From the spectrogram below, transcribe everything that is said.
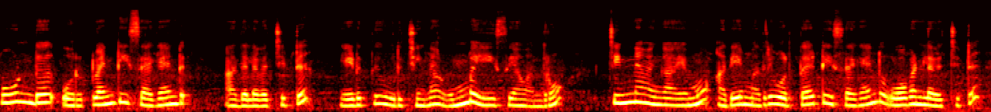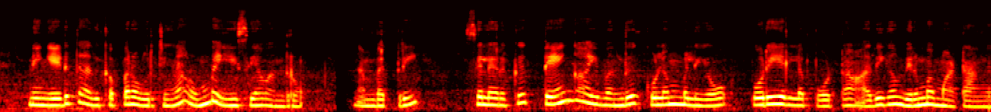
பூண்டு ஒரு டுவெண்ட்டி செகண்ட் அதில் வச்சுட்டு எடுத்து உரிச்சிங்கன்னா ரொம்ப ஈஸியாக வந்துடும் சின்ன வெங்காயமும் அதே மாதிரி ஒரு தேர்ட்டி செகண்ட் ஓவனில் வச்சுட்டு நீங்கள் எடுத்து அதுக்கப்புறம் உரிச்சிங்கன்னா ரொம்ப ஈஸியாக வந்துடும் நம்பர் த்ரீ சிலருக்கு தேங்காய் வந்து குழம்புலையோ பொரியலில் போட்டால் அதிகம் விரும்ப மாட்டாங்க.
